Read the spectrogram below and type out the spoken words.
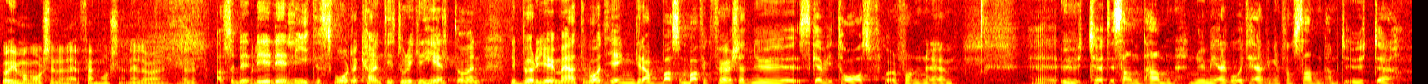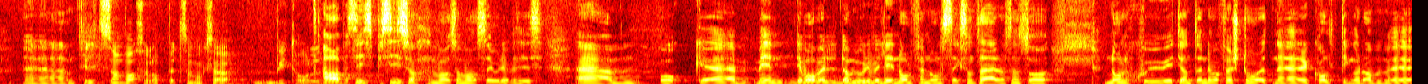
Och hur många år sedan är det? Fem år sedan? Eller är det? Alltså det, det, det är lite svårt, jag kan inte historiken helt. Men det började ju med att det var ett gäng grabbar som bara fick för sig att nu ska vi ta oss från uh, Utö till Sandhamn. Numera går tävlingen från Sandhamn till Utö. Ehm, det är lite som Vasaloppet som också bytt håll. Ja, precis, precis så. Vad som Vasa gjorde, precis. Um, och, uh, men det var väl, de gjorde väl det 05-06 sånt där och sen så 07 vet jag inte om det var första året när Colting och de uh,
